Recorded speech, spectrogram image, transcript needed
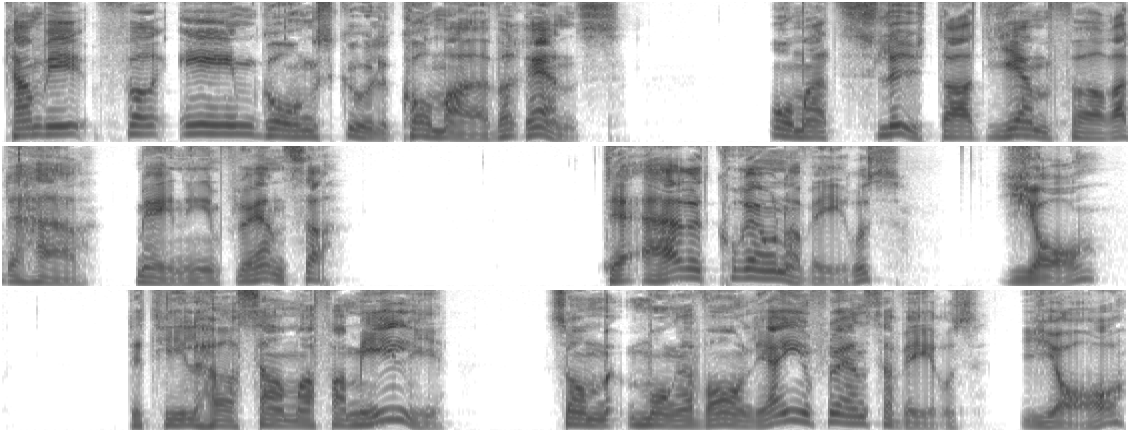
Kan vi för en gångs skull komma överens om att sluta att jämföra det här med en influensa? Det är ett coronavirus. Ja, det tillhör samma familj som många vanliga influensavirus. Ja,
